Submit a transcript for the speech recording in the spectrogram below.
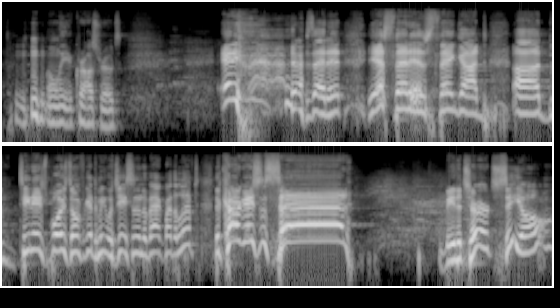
only at Crossroads. Anyway, is that it? Yes, that is. Thank God. Uh, teenage boys, don't forget to meet with Jason in the back by the lift. The congregation said, Be the church. See y'all.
